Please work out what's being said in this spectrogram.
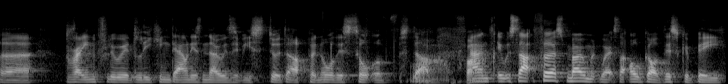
uh, brain fluid leaking down his nose if he stood up, and all this sort of stuff. Wow, and it was that first moment where it's like, oh god, this could be,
